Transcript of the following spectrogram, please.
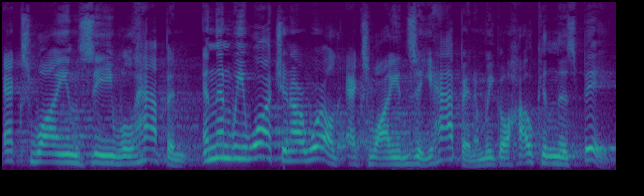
X, Y, and Z will happen. And then we watch in our world X, Y, and Z happen, and we go, how can this be?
